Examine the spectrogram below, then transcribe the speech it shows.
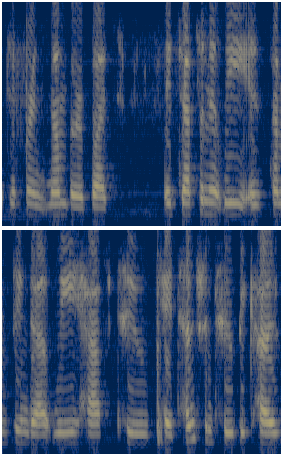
a different number, but it definitely is something that we have to pay attention to because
